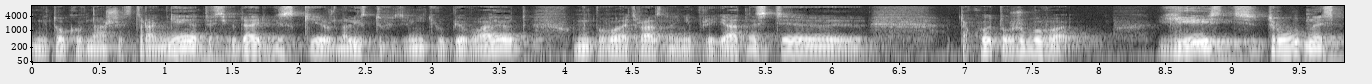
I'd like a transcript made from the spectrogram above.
не только в нашей стране, это всегда риски, журналистов, извините, убивают, у них бывают разные неприятности, такое тоже бывает. Есть трудность,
